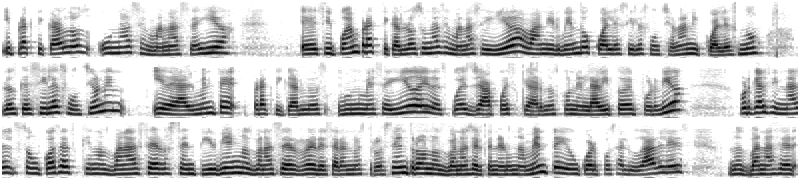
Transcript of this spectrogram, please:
y practicarlos una semana seguida. Eh, si pueden practicarlos una semana seguida, van a ir viendo cuáles sí les funcionan y cuáles no. Los que sí les funcionen, idealmente practicarlos un mes seguido y después ya pues quedarnos con el hábito de por vida, porque al final son cosas que nos van a hacer sentir bien, nos van a hacer regresar a nuestro centro, nos van a hacer tener una mente y un cuerpo saludables, nos van a hacer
